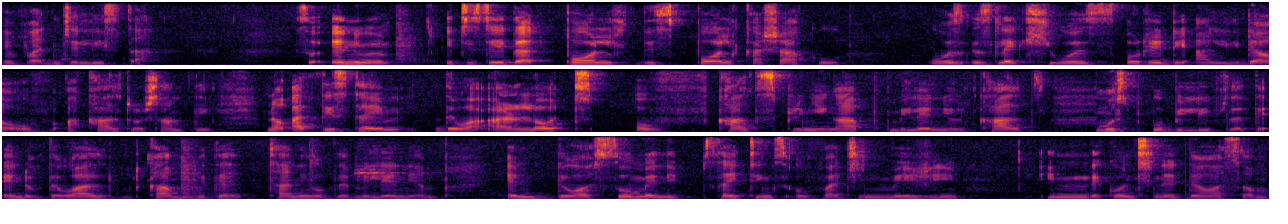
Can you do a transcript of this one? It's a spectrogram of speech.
evangelista. So anyway it is said that paul this paul kashaku was is like he was already a leader of a cult or something. Now at this time there were a lot of cults springing up millennial cults most people believed that the end of the world would come with the turning of the millennium and there were so many sightings of virgin mary in the continent there were some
